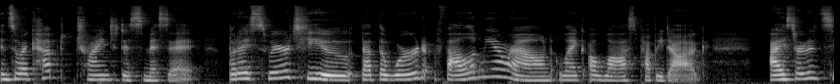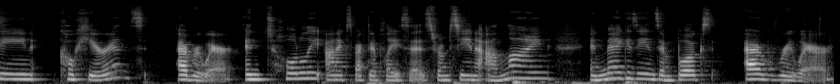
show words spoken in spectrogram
And so I kept trying to dismiss it. But I swear to you that the word followed me around like a lost puppy dog. I started seeing coherence everywhere in totally unexpected places, from seeing it online, in magazines and books, everywhere.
